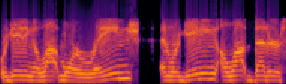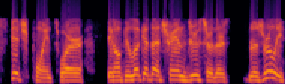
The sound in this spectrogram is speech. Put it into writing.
we're gaining a lot more range, and we're gaining a lot better stitch points where you know, if you look at that transducer, there's there's really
